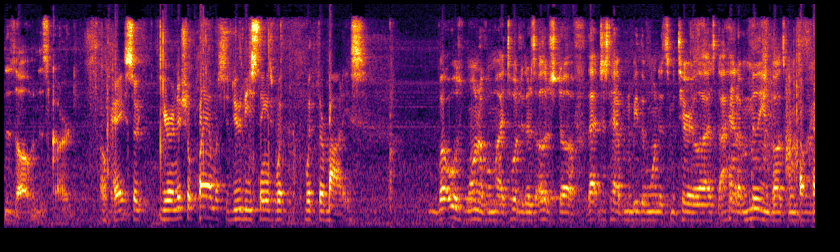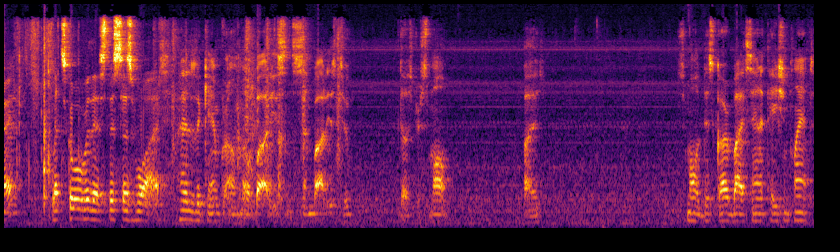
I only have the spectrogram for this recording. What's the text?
Dissolve and discard. Okay. So your initial plan was to do these things with with their bodies. What was one of them? I told you there's other stuff. That just happened to be the one that's materialized. I had a million thoughts going through my Okay. Let's go over this. This is what? Head to the campground, melt bodies, and send bodies to duster small by small discard by a sanitation plant.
